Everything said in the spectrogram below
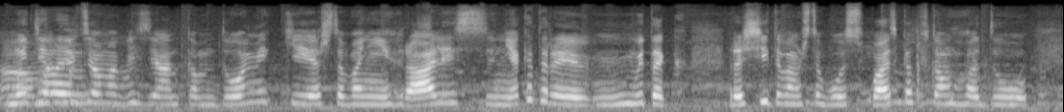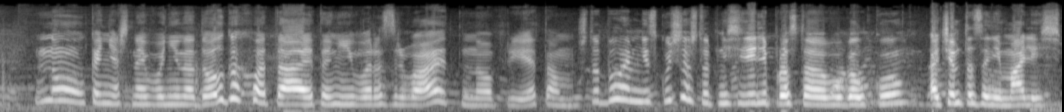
Мы Мы делаем- плетем обезьянкам домики, чтобы они игрались. Некоторые мы так рассчитываем, что будут спать, как в том году. Ну, конечно, его ненадолго хватает, они его разрывают, но при этом... Чтобы было им не скучно, чтобы не сидели просто в уголку, а чем-то занимались.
